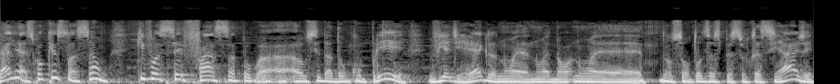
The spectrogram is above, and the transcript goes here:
Aliás, qualquer situação que você faça ao cidadão cumprir, via de regra, não é, não é, não é, não são todas as pessoas que assim agem,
